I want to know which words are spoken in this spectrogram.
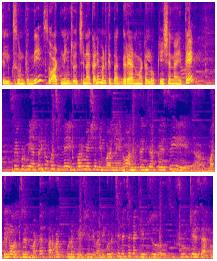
సిల్క్స్ ఉంటుంది. సో అటు నుంచి వచ్చినా కానీ మనకి దగ్గరే అనమాట లొకేషన్ అయితే. సో ఇప్పుడు మీ అందరికి ఒక చిన్న ఇన్ఫర్మేషన్ ఇవ్వాలి నేను. అందుకని చెప్పేసి మధ్యలో వచ్చానమాట తర్వాత కూడా ఫేషియల్ ఇవన్నీ కూడా చిన్న చిన్న క్లిప్స్ షూట్ చేశాను.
